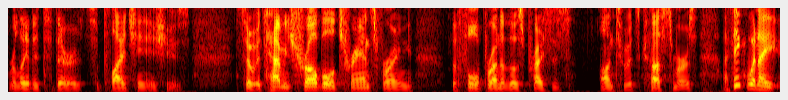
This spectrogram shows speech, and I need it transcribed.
related to their supply chain issues. So it's having trouble transferring the full brunt of those prices onto its customers. I think when I,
